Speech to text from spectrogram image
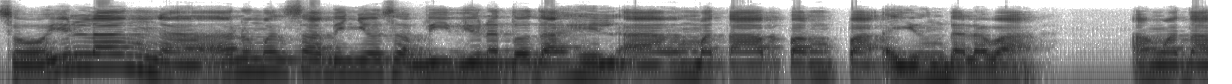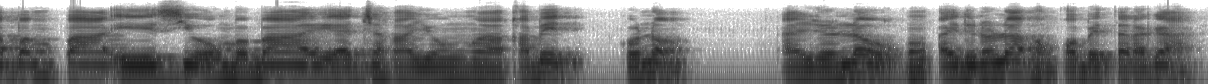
So, yun lang. ah, anong masasabi niyo sa video na to dahil ang matapang pa ay yung dalawa. Ang matapang pa is yung babae at saka yung ah, kabit. Kuno. I don't know. I don't know lang kung kabit talaga.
